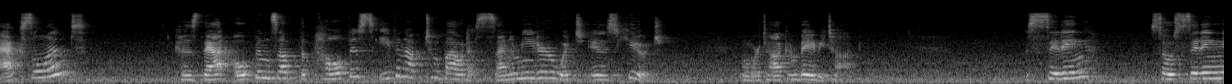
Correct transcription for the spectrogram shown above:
excellent because that opens up the pelvis even up to about a centimeter, which is huge when we're talking baby talk. sitting, so sitting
